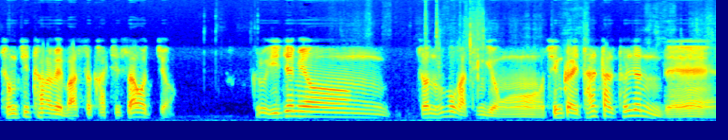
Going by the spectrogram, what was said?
정치 탄압에 맞서 같이 싸웠죠. 그리고 이재명 전 후보 같은 경우 지금까지 탈탈 털렸는데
